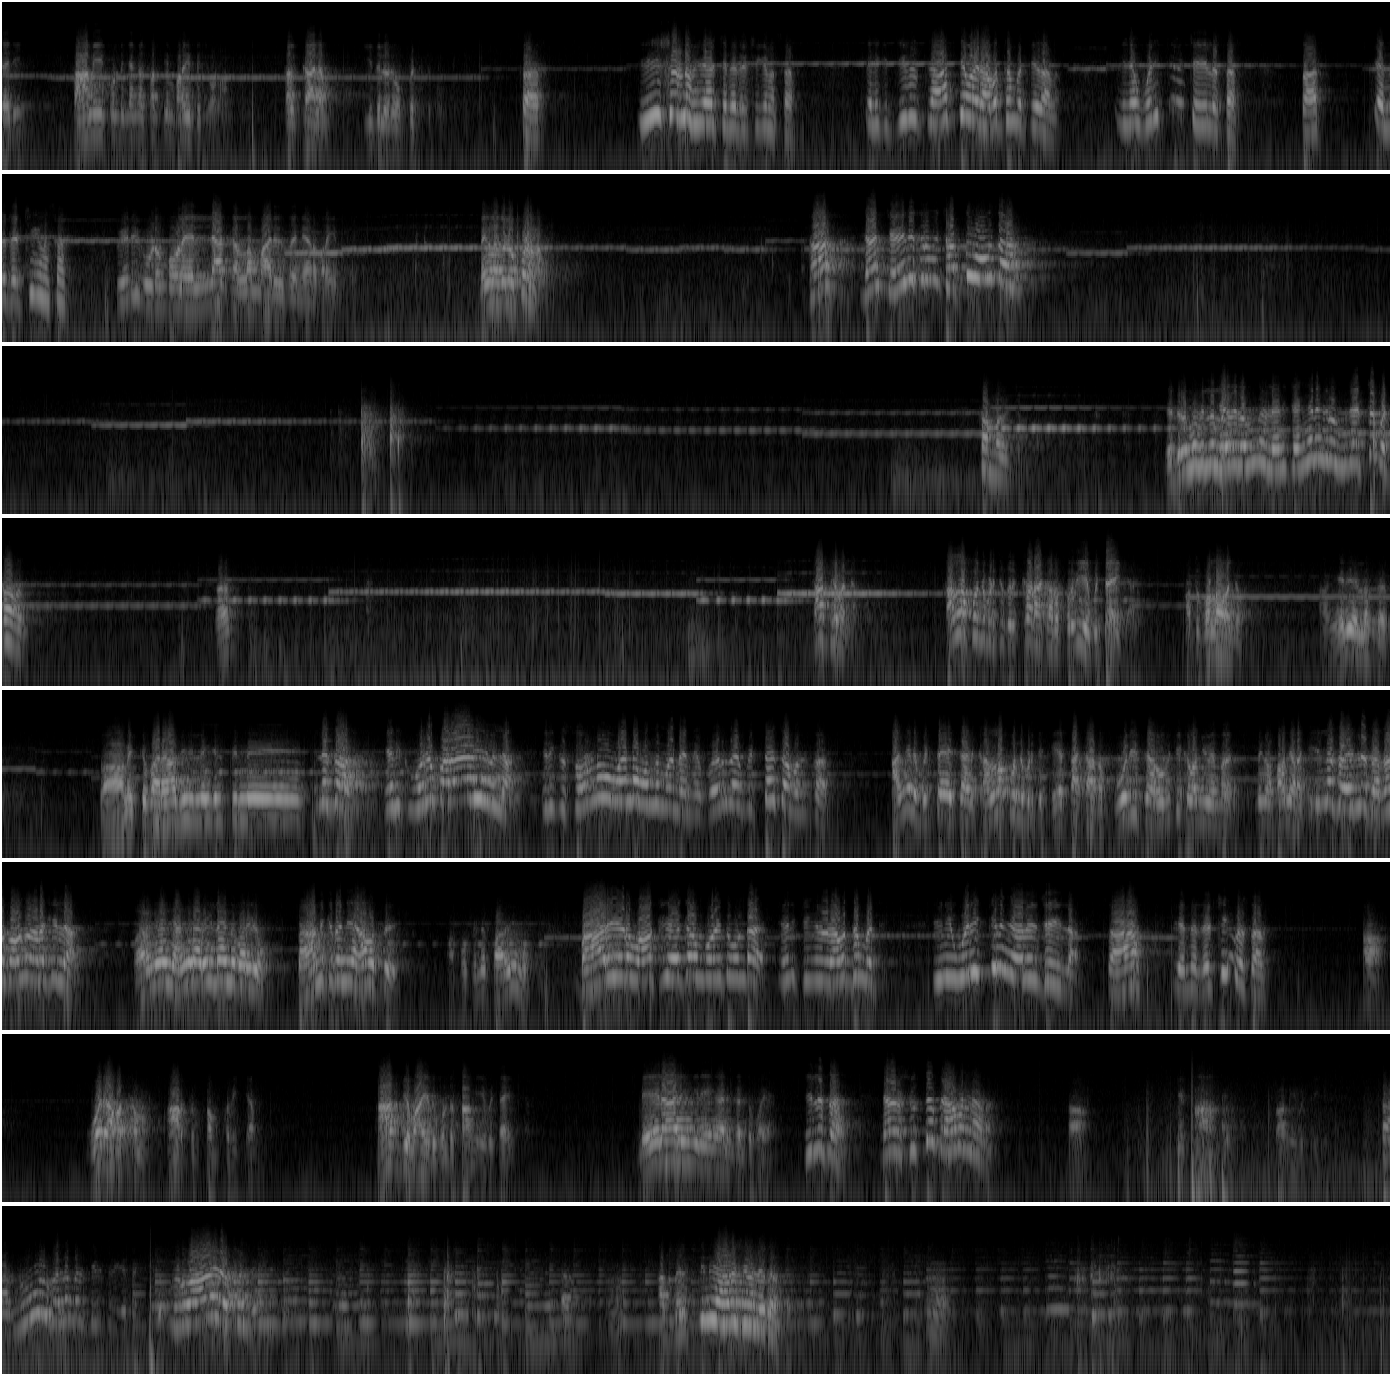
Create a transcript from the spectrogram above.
ശരി സ്വാമിയെ കൊണ്ട് ഞങ്ങൾ സത്യം പറയിപ്പിച്ചോളാം. തൽക്കാലം ഇതിലൊരു ഒപ്പിട്ടിട്ട് പോകും. സാർ ഈശ്വരനെ വിചാരിച്ച് എന്നെ രക്ഷിക്കണം സാർ. എനിക്ക് ജീവിതത്തിൽ ആദ്യമായ ഒരു അബദ്ധം പറ്റിയതാണ്. ഇത് ഞാൻ ഒരിക്കലും ചെയ്യില്ല സാർ. സാർ എന്നെ രക്ഷിക്കണം സാർ. പിടികൂടുമ്പോൾ എല്ലാ കള്ളന്മാരും ഇത് തന്നെയാണ് പറയുന്നത്. നിങ്ങൾ അതിൽ ഒപ്പിടണം. സാർ ഞാൻ ജയിലിൽ കിടന്ന് ചത്തുപോകും സാർ. സമ്മതിച്ചു. എതിരൊന്നുമില്ലല്ലോ എതിരൊന്നുമില്ല. എനിക്ക് എങ്ങനെയെങ്കിലും ഒന്ന് രക്ഷപ്പെട്ടാൽ മതി. സാർ. സാധ്യമല്ല. കള്ളപ്പൊന്ന് പിടിച്ച് തൃക്കാടാക്കാതെ പ്രതിയെ വിട്ടയക്കാം. അത് കൊള്ളാമല്ലോ. അങ്ങനെയല്ല സാർ. സ്വാമിക്ക് പരാതിയില്ലെങ്കിൽ പിന്നെ ഇല്ല സാർ. എനിക്ക് ഒരു പരാതിയുമില്ല. എനിക്ക് സ്വർണവും വേണ്ട ഒന്നും വേണ്ട. എന്നെ വെറുതെ സാർ അങ്ങനെ വിട്ടയച്ചാൽ കള്ളപ്പൊന്ന് പിടിച്ച് കേസാക്കാതെ പോലീസുകാർ ഒതുക്കി കളഞ്ഞു എന്ന് നിങ്ങൾ പറഞ്ഞിടക്കി ഇല്ല സാർ ഇല്ല സാർ ഞാൻ പറഞ്ഞു നടക്കില്ല. പറഞ്ഞാൽ ഞങ്ങൾ അറിയില്ല എന്ന് പറയൂ. സ്വാമിക്ക് തന്നെ ആപത്ത്. അപ്പൊ പിന്നെ പറയുമോ? ഭാര്യയുടെ വാക്ക് കേൾക്കാൻ പോയതുകൊണ്ട് എനിക്ക് ഇങ്ങനെ ഒരു അബദ്ധം പറ്റി. ഇനി ഒരിക്കലും ഞാനിത് ചെയ്യില്ല. സാർ എന്നെ രക്ഷിക്കണം സാർ. ആ ഒരബദ്ധം ആർക്കും സംഭവിക്കാം. ആദ്യമായതുകൊണ്ട് സ്വാമിയെ വിട്ടയക്കാം. മേലാലിങ്ങനെ എങ്ങാനും കണ്ടുപോയാൽ. ഇല്ല സാർ ഞാൻ ശുദ്ധ ബ്രാഹ്മണനാണ്. ആ. സ്വാമിയെ വിട്ടിരിക്കുന്നു സാർ നൂറ് കൊല്ലം വരെ ജീവിച്ചിരിക്കട്ടെ ഗുരുവായൂരപ്പൻ സാർ, ആ ബെൽറ്റിന് ആവശ്യമില്ലല്ലോ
